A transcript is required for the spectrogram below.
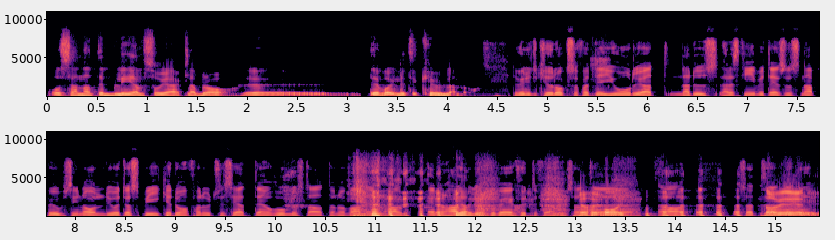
Och sen att det blev så jäkla bra. Eh, det var ju lite kul ändå. Det var lite kul också för att det gjorde ju att när du hade skrivit det så snappade jag upp signalen. Det gjorde att jag spikade Don Fanucci sett den Rommelstarten och vann en och en halv, en och en halv Ja. miljon på V75. Så att, Ja, eh, oj. Ja, så att, Ja, det, det,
